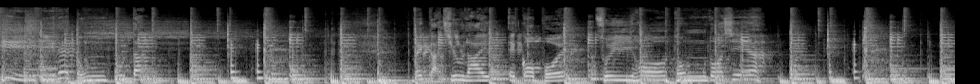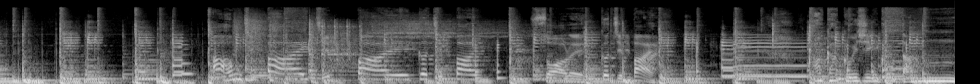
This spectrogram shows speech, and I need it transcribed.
伊伫咧动不动，要甲手内的鼓皮吹好通大声。一摆一摆，搁一摆，刷嘞搁一摆，我甲规身躯重。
